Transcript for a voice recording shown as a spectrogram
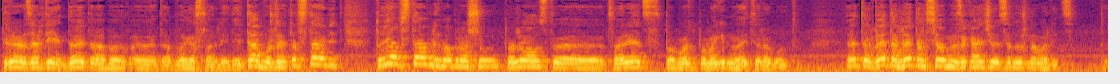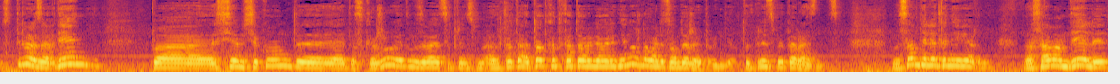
три раза в день до этого, этого благословления, и там можно это вставить, то я вставлю и попрошу, пожалуйста, Творец, помоги, помоги мне найти работу. Это, в, этом, в этом все заканчивается, нужно молиться. То есть три раза в день по 7 секунд, э, я это скажу, это называется, в принципе, а тот, который говорит, не нужно молиться, он даже этого не делает. Тут, в принципе, это разница. На самом деле это неверно. На самом деле,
